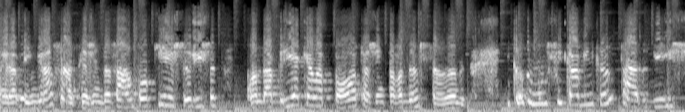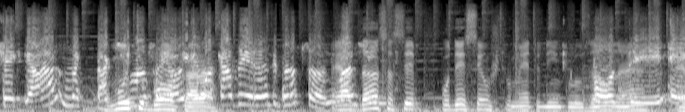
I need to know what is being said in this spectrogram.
era engraçado, porque a gente dançava um pouquinho, os turistas, quando abria aquela porta, a gente estava dançando. E todo mundo ficava encantado de chegar na, daqui Muito bom, e uma cadeirante dançando. É a dança ser, poder ser um instrumento de inclusão, né? poder, né? É, é,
